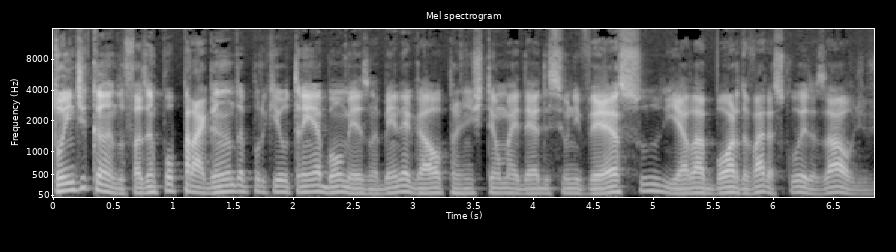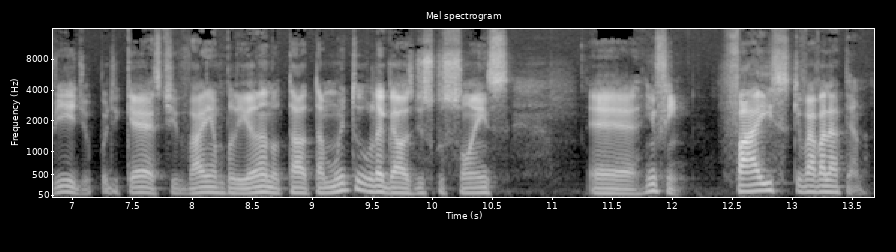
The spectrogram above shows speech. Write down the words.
tô indicando, fazendo propaganda, porque o trem é bom mesmo. É bem legal pra gente ter uma ideia desse universo. E ela aborda várias coisas, áudio, vídeo, podcast, vai ampliando, tá, tá muito legal as discussões. É, enfim, faz que vai valer a pena.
